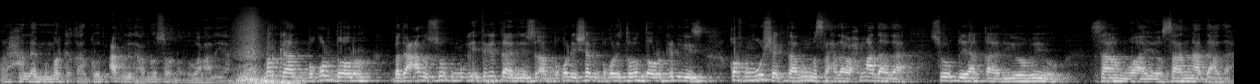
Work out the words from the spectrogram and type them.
waxaan leeyahay marka qaarkood caqliga ha noo soo noqdo walaalayaal markaad boqol doolar badeecada suuqa muga inta ka qaaliyeyso aad boqol iyo shan boqol iyo toban doolar ka dhigayso qofka ma u sheegtaa ma maslaxdaa wax dhahdaa suuqiyaa qaaliyoobayo saan waayo saan maa dhahdaa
